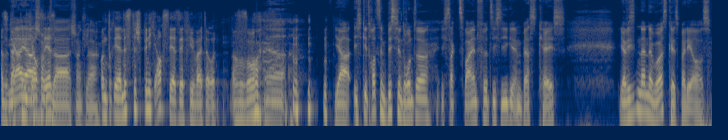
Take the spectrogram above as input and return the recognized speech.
Also da ja, bin ja, ich auch schon sehr, klar, schon klar. Und realistisch bin ich auch sehr, sehr viel weiter unten. Also so. Ja, ja ich gehe trotzdem ein bisschen drunter. Ich sag 42 Siege im Best Case. Ja, wie sieht denn dann der Worst Case bei dir aus?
